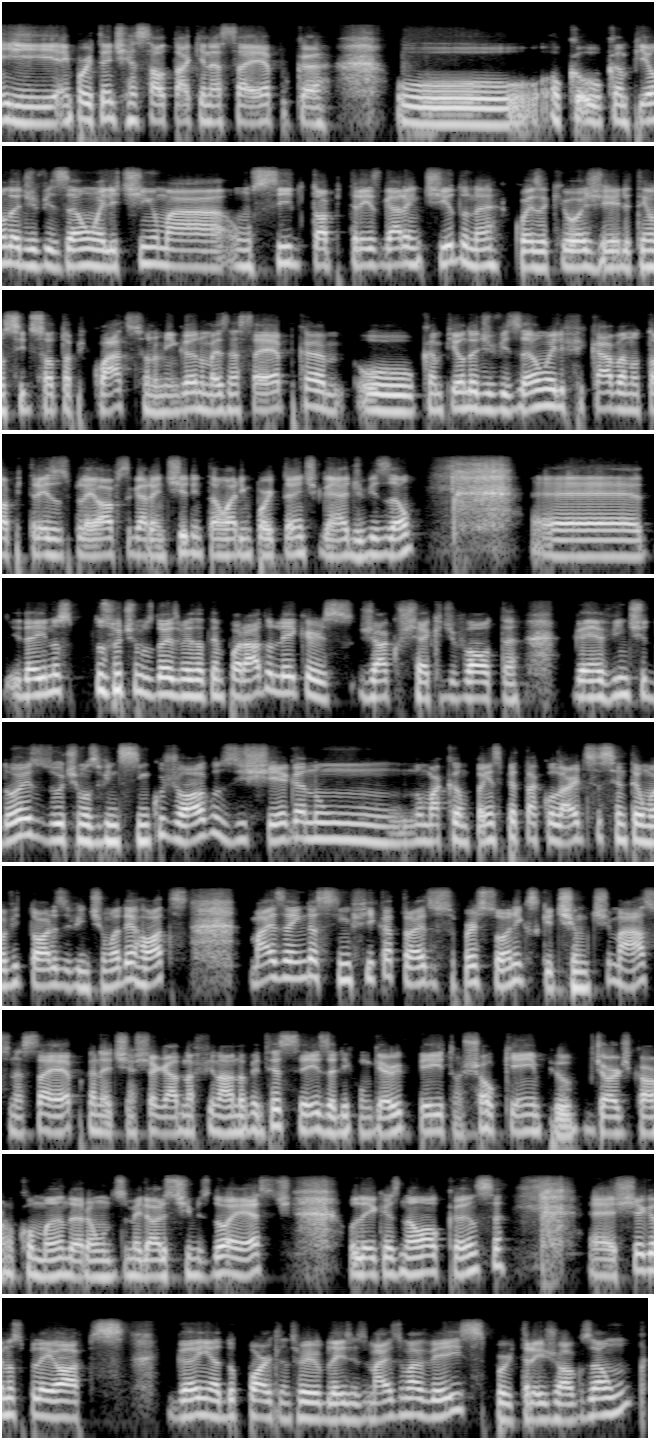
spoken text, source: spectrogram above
E é importante ressaltar que nessa época o, o, o, campeão da divisão ele tinha uma, um seed top 3 garantido, né? Coisa que hoje ele tem um seed só top 4, se eu não me engano, mas nessa época o campeão da divisão ele ficava no top 3 dos playoffs garantido, então era importante ganhar a divisão. É, e daí, nos, nos, últimos dois meses da temporada, o Lakers, já com o cheque de volta, ganha 22 dos últimos 25 jogos e chega num, numa campanha espetacular de 61 vitórias e 21 derrotas, mas ainda assim fica atrás dos Supersonics, que tinha um timaço nessa época, né? Tinha chegado na final 96 ali com Gary Payton, Shaw Kemp, o George Karl no comando, era um dos melhores times do Oeste. O Lakers não alcança. É, chega nos playoffs, ganha do Portland Trail Blazers mais uma vez, por três jogos a um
